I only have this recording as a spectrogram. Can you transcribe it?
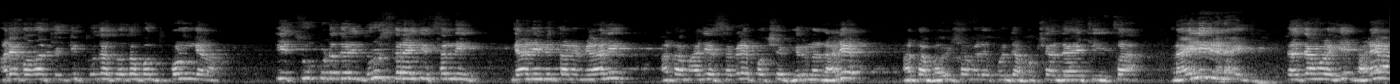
अरे बाबा चेकी तुझंच होतं पण पळून गेला. ती चूक कुठेतरी दुरुस्त करायची संधी या निमित्ताने मिळाली. आता माझे सगळे पक्ष फिरणं झाले. आता भविष्यामध्ये कोणत्या पक्षात जायची इच्छा राहिलेली नाही त्याच्यामुळे ही घड्या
